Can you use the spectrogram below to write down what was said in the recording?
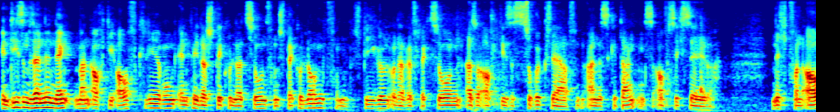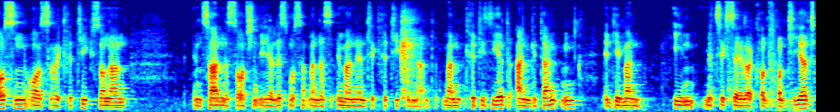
In diesem Sinne nennt man auch die Aufklärung entweder Spekulation von Spekulum, vom Spiegel oder Reflexion, also auch dieses Zurückwerfen eines Gedankens auf sich selber. Nicht von außen äußere Kritik, sondern in Zeiten des deutschen Idealismus hat man das immanente Kritik genannt. Man kritisiert einen Gedanken, indem man ihn mit sich selber konfrontiert,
